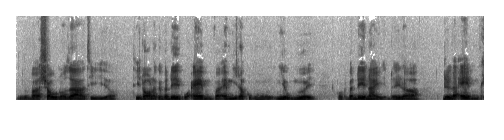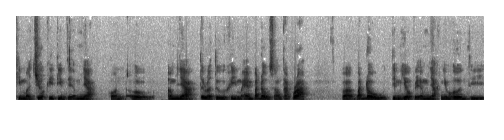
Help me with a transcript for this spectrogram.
và show nó ra thì ờ, thì đó là cái vấn đề của em. Và em nghĩ là cũng nhiều người có cái vấn đề này. Đấy là đấy là em khi mà trước khi tìm thấy âm nhạc. Còn ở âm nhạc, tức là từ khi mà em bắt đầu sáng tác rap và bắt đầu tìm hiểu về âm nhạc nhiều hơn thì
